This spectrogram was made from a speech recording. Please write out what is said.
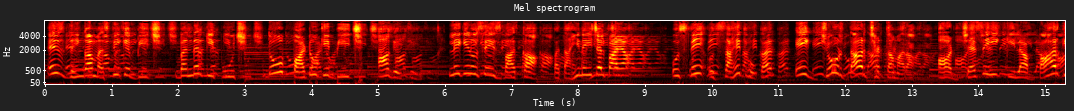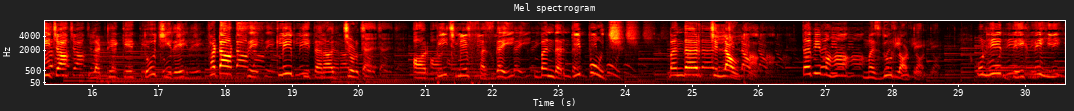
इस धिंगा मस्ती के बीच, बंदर की पूछ, दो पाटों के बीच आ गई थी लेकिन उसे इस बात का पता ही नहीं चल पाया। उसने उत्साहित होकर एक जोरदार झटका मारा और जैसे ही कीला बाहर खींचा, लट्ठे के दो चीरे फटाक से क्लिप की तरह जुड़ गए और बीच में फंस गई बंदर की पूंछ। बंदर चिल्ला उठा। तभी वहाँ मजदूर लौटे। उन्हें देखते ही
